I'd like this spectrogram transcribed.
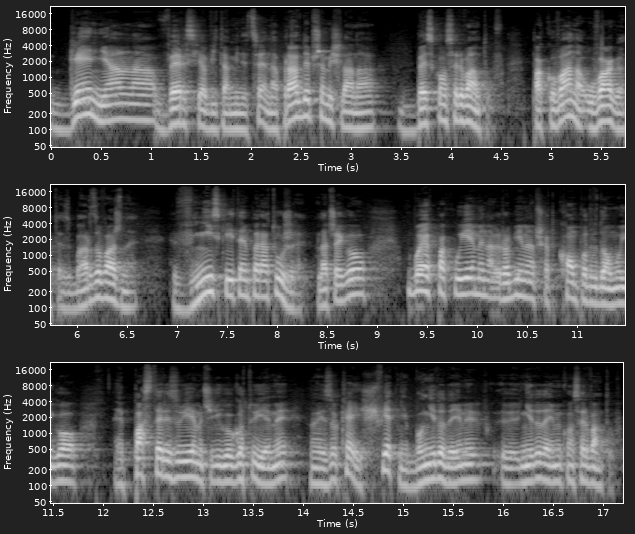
Genialna wersja witaminy C, naprawdę przemyślana, bez konserwantów. Pakowana, uwaga, to jest bardzo ważne, w niskiej temperaturze. Dlaczego? Bo jak pakujemy, robimy na przykład kompot w domu i go pasteryzujemy, czyli go gotujemy, no jest ok, świetnie, bo nie dodajemy, nie dodajemy konserwantów.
